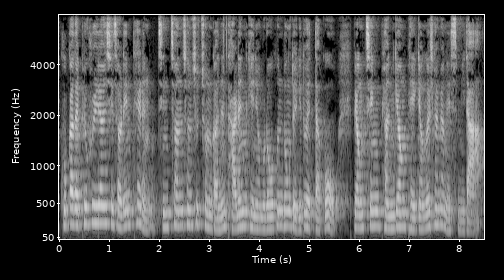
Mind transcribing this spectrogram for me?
국가대표 훈련 시설인 태릉, 진천 선수촌과는 다른 개념으로 혼동되기도 했다고 명칭 변경 배경을 설명했습니다.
